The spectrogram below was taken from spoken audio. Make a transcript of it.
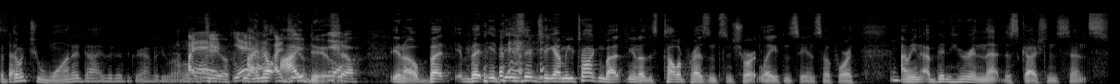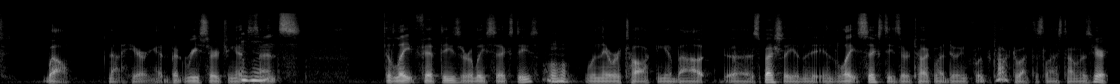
But So- don't you want to dive into the gravity well? I do. Yeah. I know I I do. do. Yeah. You know, but but it is interesting. I mean, you're talking about you know this telepresence and short latency and so forth. I mean, I've been hearing that discussion since, well, not hearing it, but researching it mm-hmm. since the late 50s, early 60s, mm-hmm. when they were talking about, uh, especially in the in the late 60s, they were talking about doing. We talked about this last time I was here,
